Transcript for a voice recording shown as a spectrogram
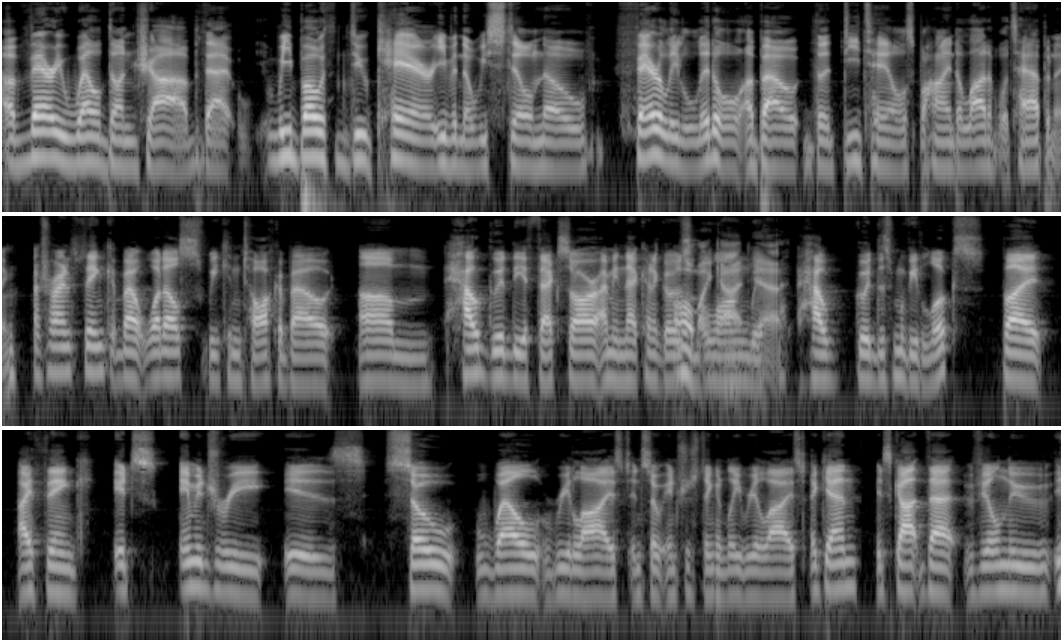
a very well done job that we both do care, even though we still know fairly little about the details behind a lot of what's happening. I'm trying to think about what else we can talk about. Um, how good the effects are. I mean, that kind of goes Oh along God, with yeah. how good this movie looks. But I think its imagery is so well realized and so interestingly realized. Again, it's got that Villeneuve.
